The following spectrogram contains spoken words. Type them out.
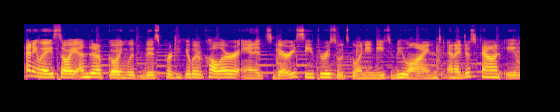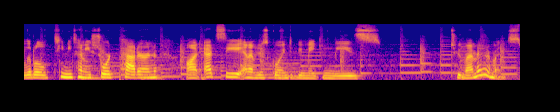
Anyway, so I ended up going with this particular color and it's very see-through so it's going to need to be lined and I just found a little teeny tiny short pattern on Etsy and I'm just going to be making these to my measurements.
